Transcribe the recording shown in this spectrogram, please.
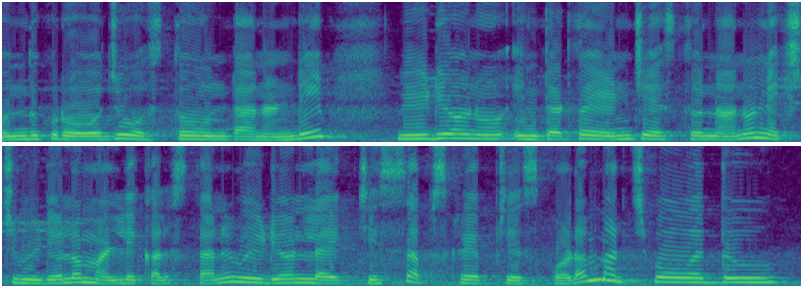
ముందుకు రోజు వస్తూ ఉంటానండి. వీడియోను ఇంతటితో ఎండ్ చేస్తున్నాను. నెక్స్ట్ వీడియోలో మళ్ళీ కలుస్తాను. వీడియోని లైక్ చేసి సబ్స్క్రైబ్ చేసుకోవడం మర్చిపోవద్దు.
